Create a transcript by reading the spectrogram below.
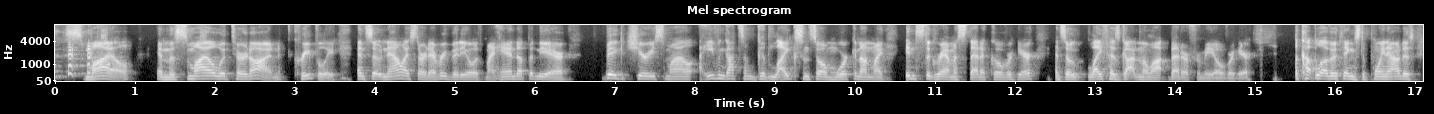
smile and the smile would turn on creepily. And so now I start every video with my hand up in the air, big cheery smile. I even got some good likes. And so I'm working on my Instagram aesthetic over here. And so life has gotten a lot better for me over here couple other things to point out is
